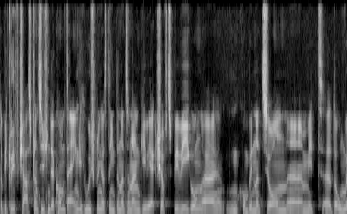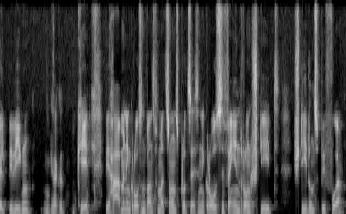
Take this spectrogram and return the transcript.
Der Begriff Just Transition, der kommt eigentlich ursprünglich aus der internationalen Gewerkschaftsbewegung äh, in Kombination äh, mit äh, der Umweltbewegung gesagt hat, okay, wir haben einen großen Transformationsprozess, eine große Veränderung steht, steht uns bevor.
